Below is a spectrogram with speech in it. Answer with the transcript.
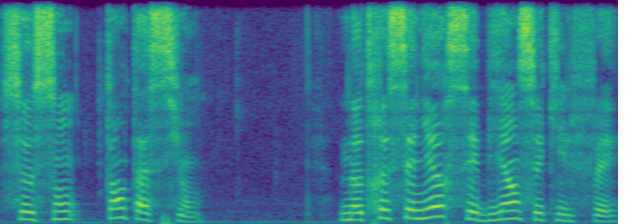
Ce sont tentations. Notre Seigneur sait bien ce qu'il fait.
